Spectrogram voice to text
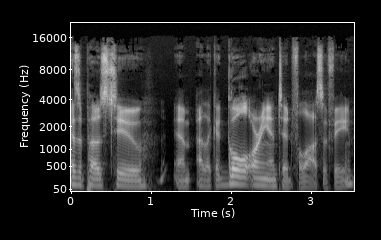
as opposed to um, a- like a goal-oriented philosophy.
